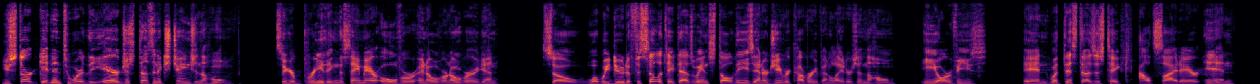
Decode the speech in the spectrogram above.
you start getting into where the air just doesn't exchange in the home. So you're breathing the same air over and over and over again. So what we do to facilitate that is we install these energy recovery ventilators in the home, ERVs. And what this does is take outside air in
